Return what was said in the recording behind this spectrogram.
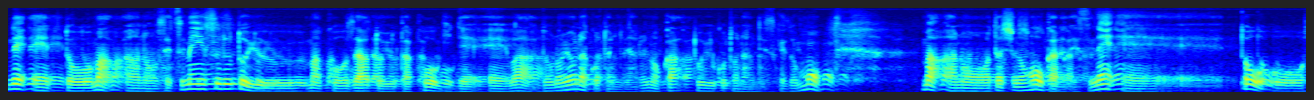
で、えーとまあ、あの説明するという、まあ、講座というか講義で、はどのようなことになるのかということなんですけども、まあ、あの私の方からですね、えー、と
